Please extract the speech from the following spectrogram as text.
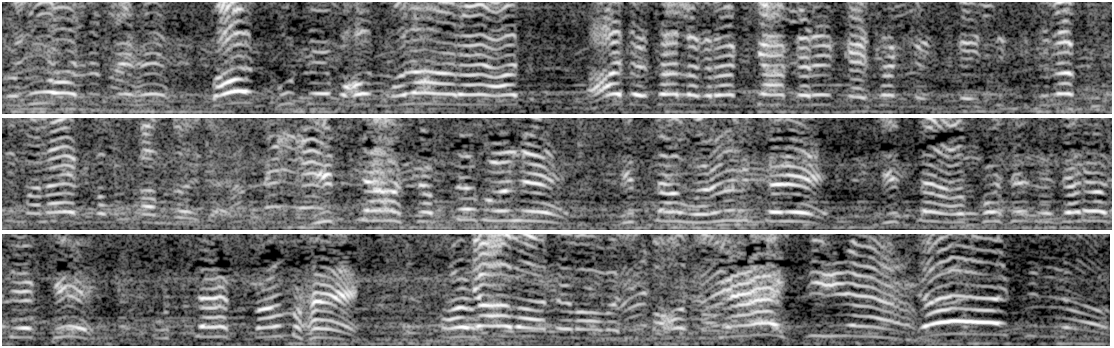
प्रभु आ चुके हैं। बहुत खुश है बहुत मज़ा आ रहा है आज। आज ऐसा लग रहा है क्या करें कैसा कैसे कितना खुशी मनाए कम कम रह जाए। जितना शब्द बोले जितना वर्णन करे जितना आँखों से नज़ारा देखे उतना कम है। और क्या बात है बाबा जी बहुत जय श्री राम। जय श्री राम।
